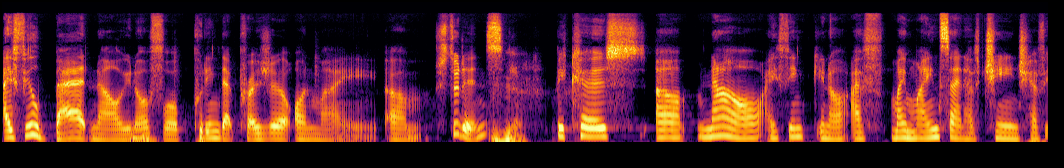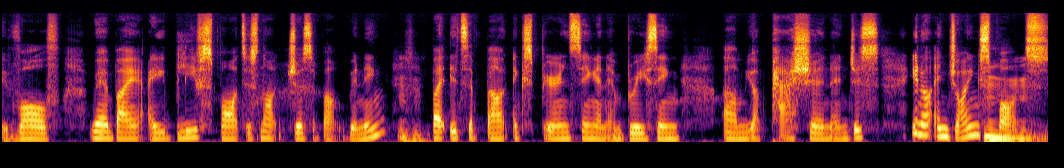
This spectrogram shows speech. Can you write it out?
I feel bad now, you Mm. know, for putting that pressure on my um, students. Mm-hmm. Yeah. because uh, now I think you know I've my mindset have changed, have evolved, whereby I believe sports is not just about winning, but it's about experiencing and embracing um, your passion and just you know enjoying sports.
